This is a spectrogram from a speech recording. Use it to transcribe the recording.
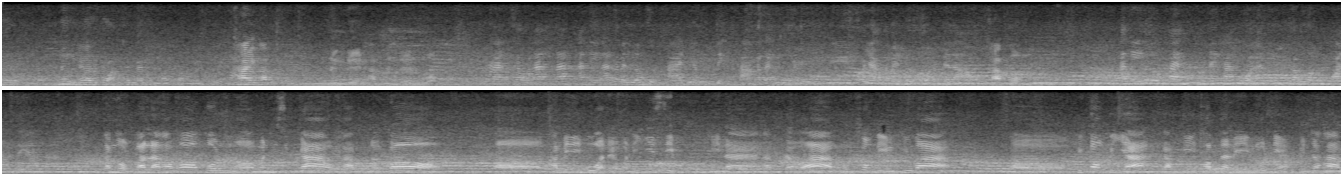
คือหนึ่งเดือนก่อนใช่ไหมถึงวันตอนนี้ใช่ครับหนึ่งเดือนครับหนึ่งเดือนบวชครับน่าจะว่าน่าน่าอันนี้น่าจะเป็นเรื่องสุดท้ายที่ยังติดค้างกับแตงโมอยู่ที่เขาอยากจะไปดูให้เราครับผมอันนี้คือแผนในการบวชอันนี้กำหนดวันหรือยังคะกำหนดวันแล้วครับก็โกนหัววันที่ 19 ครับ แล้วก็เอ่อทำพิธีบวชเนี่ยวันที่ 20 มีนาครับ แต่ว่าผมโชคดีที่ว่า เอ่อพี่ก้องปิยะกับพี่ท็อปดารีนุชเนี่ยเป็นเจ้าภาพ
